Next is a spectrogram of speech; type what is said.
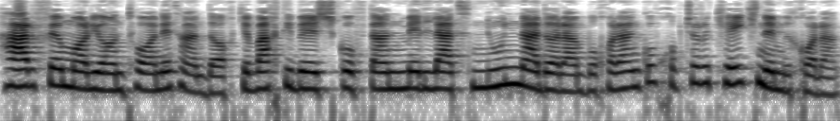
حرف ماریان توانت انداخت که وقتی بهش گفتن ملت نون ندارن بخورن گفت خب چرا کیک نمی‌خورن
